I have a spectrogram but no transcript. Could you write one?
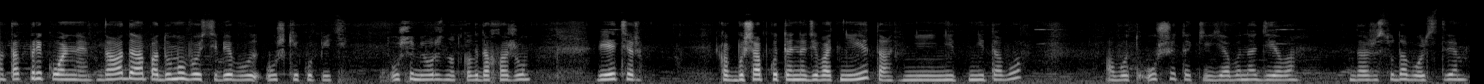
А так прикольные. Да-да, подумываю себе ушки купить. Уши мерзнут, когда хожу. Ветер. Как бы шапку-то надевать не это, не, не, не того. А вот уши такие я бы надела. Даже с удовольствием.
